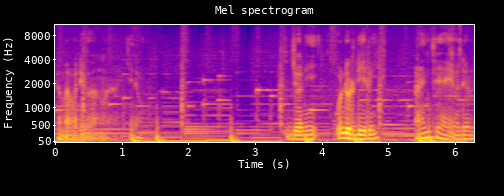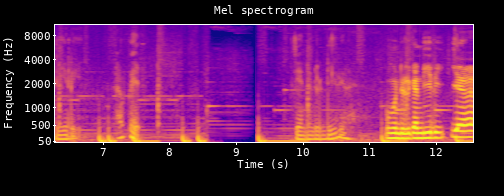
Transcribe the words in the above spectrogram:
kenapa diulang lagi dong? Joni undur diri. Anjay undur diri. Apa ya? Jangan undur diri lah. Mengundurkan diri ya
